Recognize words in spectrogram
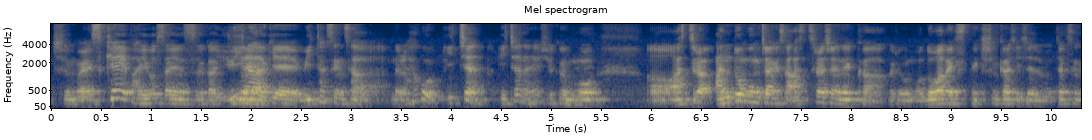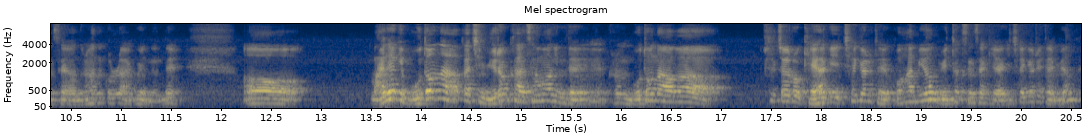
지금 뭐 SK 바이오사이언스가 유일하게 위탁 생산을 하고 있지 않, 있잖아요. 지금 뭐 어, 아스트라 안동 공장에서 아스트라제네카 그리고 뭐 노바백스 백신까지 이제 좀 위탁 생산을 하는 걸로 알고 있는데 어 만약에 모더나가 지금 유력한 상황인데 그럼 모더나가 실제로 계약이 체결되고 하면 위탁 생산 계약이 체결이 되면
